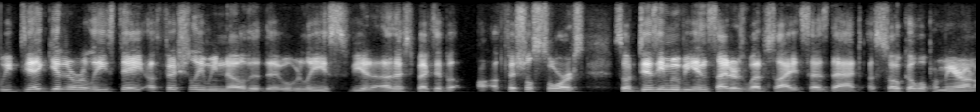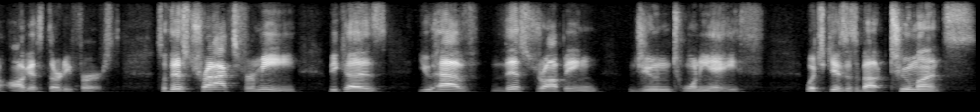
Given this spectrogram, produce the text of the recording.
we did get a release date. Officially, we know that it will release via an unexpected but official source. So Disney Movie Insider's website says that Ahsoka will premiere on August 31st. So this tracks for me because you have this dropping June 28th, which gives us about two months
